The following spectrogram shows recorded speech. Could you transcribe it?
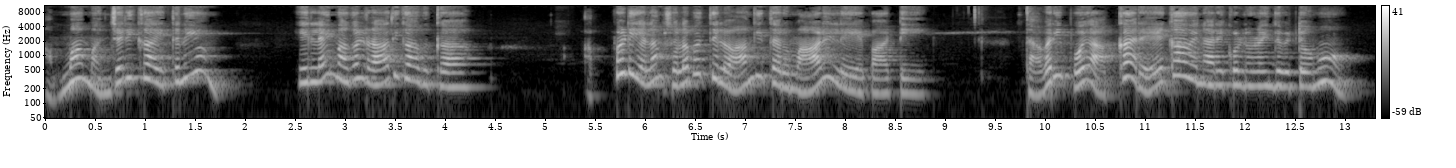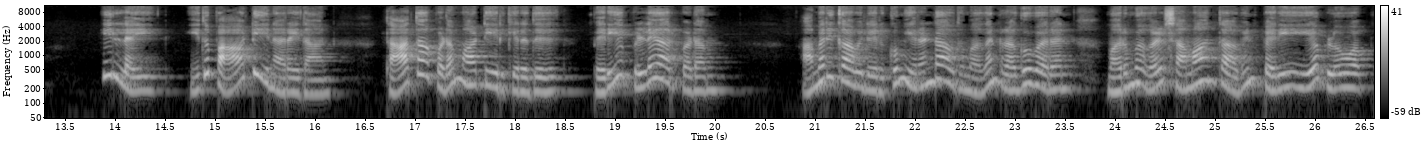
அம்மா மஞ்சரிக்கா இத்தனையும்? இல்லை மகள் ராதிகாவுக்கா? அப்படியெல்லாம் சுலபத்தில் வாங்கி தரும் ஆள் இல்லையே பாட்டி. தவறி போய் அக்கா ரேகாவின் அறைக்குள் நுழைந்து விட்டோமோ? இல்லை இது பாட்டியின் அறைதான். தாத்தா படம் மாட்டியிருக்கிறது பெரிய பிள்ளையார் படம். அமெரிக்காவில் இருக்கும் இரண்டாவது மகன் ரகுவரன் மருமகள் சமாந்தாவின் பெரிய ப்ளோ அப்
